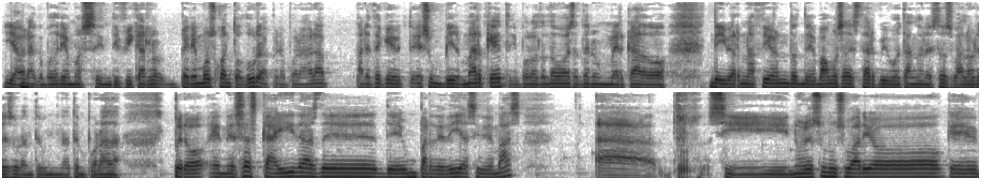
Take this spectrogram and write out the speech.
y ahora que podríamos identificarlo, veremos cuánto dura, pero por ahora parece que es un bear market y por lo tanto vamos a tener un mercado de hibernación donde vamos a estar pivotando en estos valores durante una temporada. Pero en esas caídas de, de un par de días y demás, ah, pff, si no eres un usuario que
